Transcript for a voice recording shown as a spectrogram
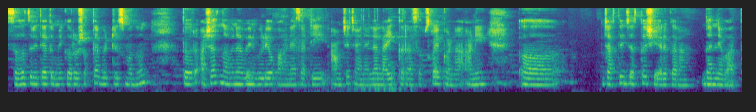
सहजरित्या तुम्ही करू शकता बिट्रिक्समधून तर अशाच नवीन नवीन व्हिडिओ पाहण्यासाठी आमच्या चॅनलला लाईक करा सबस्क्राईब करा आणि जास्तीत जास्त शेअर करा. धन्यवाद.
